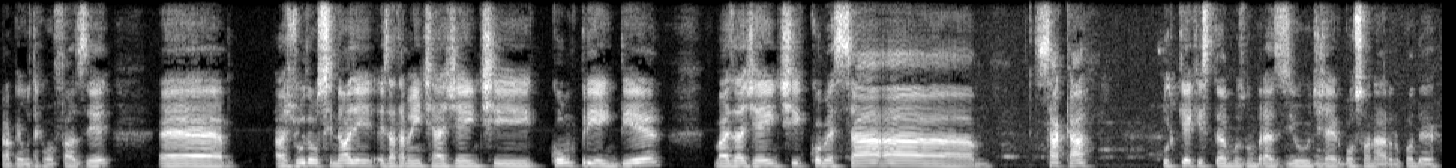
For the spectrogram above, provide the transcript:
para a pergunta que eu vou fazer, é, ajudam, se não exatamente a gente compreender, mas a gente começar a sacar por que, que estamos no Brasil de Jair Bolsonaro no poder.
